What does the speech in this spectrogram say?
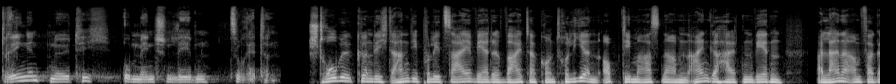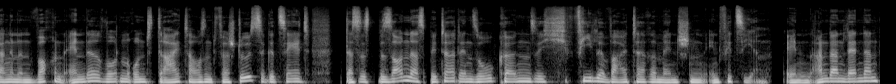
dringend nötig, um Menschenleben zu retten. Strobel kündigt an, die Polizei werde weiter kontrollieren, ob die Maßnahmen eingehalten werden. Alleine am vergangenen Wochenende wurden rund 3000 Verstöße gezählt. Das ist besonders bitter, denn so können sich viele weitere Menschen infizieren. In anderen Ländern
